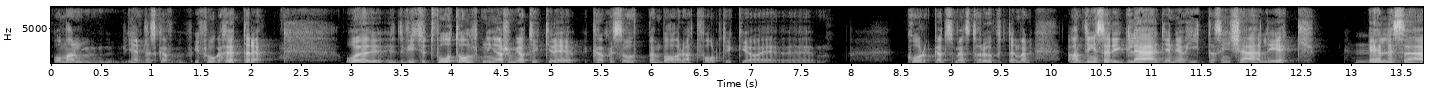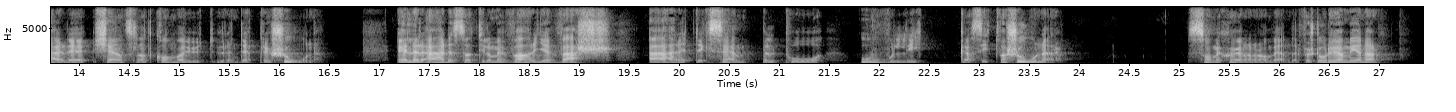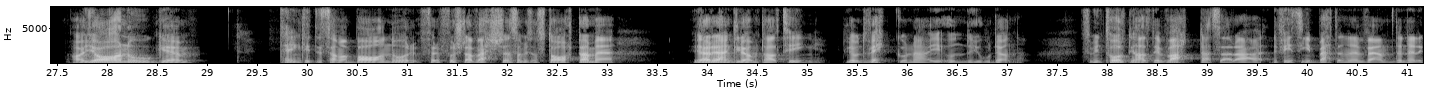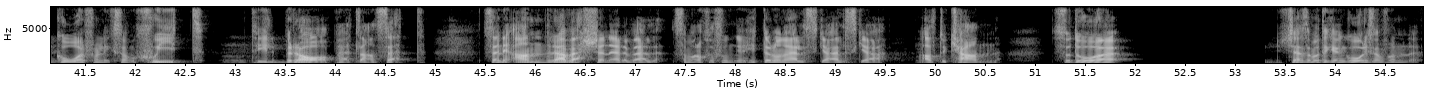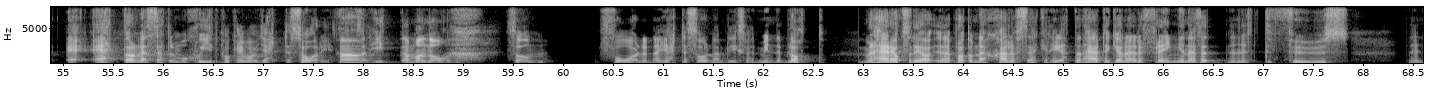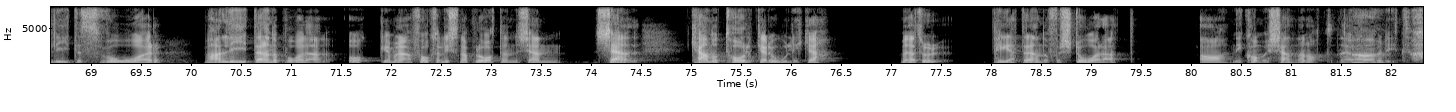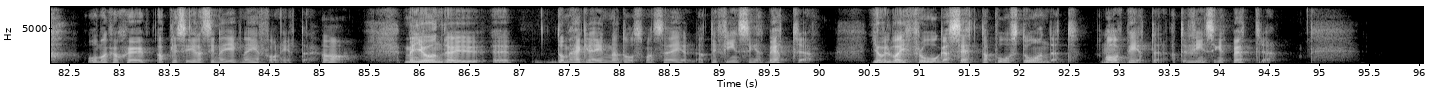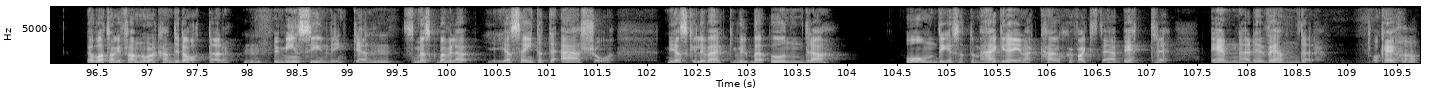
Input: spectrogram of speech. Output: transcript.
Om man egentligen ska ifrågasätta det. Och eh, det finns ju två tolkningar som jag tycker är kanske så uppenbara att folk tycker jag är eh, korkad som ens tar upp det. Men antingen så är det glädjen i att hitta sin kärlek. Mm. Eller så är det känslan att komma ut ur en depression. Eller är det så att till och med varje vers är ett exempel på olika situationer som är sköna när de vänder. Förstår du hur jag menar? Ja, jag har nog eh, tänkt lite samma banor. För första versen som liksom startar med Jag har redan glömt allting. Glömt veckorna i underjorden. Så min tolkning har alltid varit att så här, eh, det finns inget bättre än när det vänder när det går från liksom skit till bra på ett eller annat sätt. Sen i andra versen är det väl som man också sjunger Hitta någon att älska, älska allt du kan. Så då känns det som att det kan gå liksom från e- ett av de där sätten att må skit på kan ju vara hjärtesorg. Ja. Sen hittar man någon som får den där hjärtesorgen att bli som ett minne blott. Men här är också det jag, jag pratar om den här självsäkerheten. Här tycker jag den här refrängen är så att den är lite diffus, den är lite svår, men han litar ändå på den. Och jag menar, folk som lyssnar på låten känn, känn, kan nog tolka det olika. Men jag tror Peter ändå förstår att ja, ni kommer känna något när jag Ja. kommer dit. Och man kanske applicerar sina egna erfarenheter. Ja. Men jag undrar ju eh, de här grejerna då som man säger, att det finns inget bättre. Jag vill bara ifrågasätta påståendet Mm. av Peter, att det Mm. finns inget bättre. Jag har bara tagit fram några kandidater Mm. ur min synvinkel Mm. som jag skulle bara vilja, jag säger inte att det är så, men jag skulle verk, vill bara undra om det är så att de här grejerna kanske faktiskt är bättre än när det vänder. Okej? Jaha.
